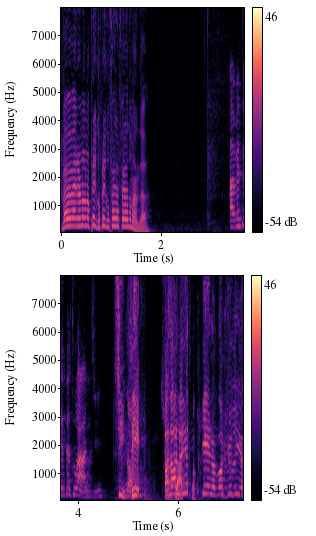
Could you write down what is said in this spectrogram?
Vai, vai, vai, no, no, no, prego, prego, fai, fai la domanda. Avete tatuaggi? Sì, No. sì. Madonna, io sto pieno, porco dio.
